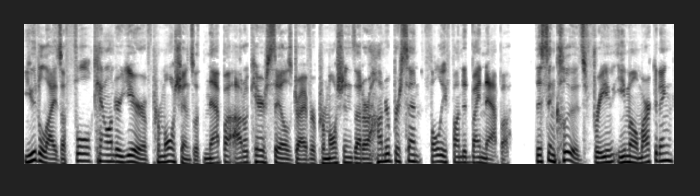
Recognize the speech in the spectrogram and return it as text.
Utilize a full calendar year of promotions with Napa Auto Care sales driver promotions that are 100% fully funded by Napa. This includes free email marketing,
